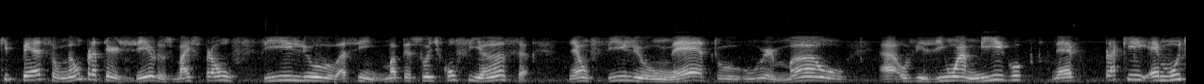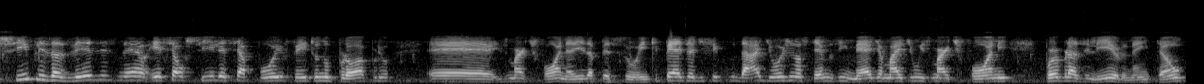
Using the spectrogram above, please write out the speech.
que peçam não para terceiros, mas para um filho, assim, uma pessoa de confiança, né, um filho, um neto, um irmão, uh, o vizinho, um amigo, né, para que é muito simples às vezes, né, esse auxílio, esse apoio feito no próprio é, smartphone ali da pessoa. Em que pese a dificuldade, hoje nós temos em média mais de um smartphone por brasileiro, né? Então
